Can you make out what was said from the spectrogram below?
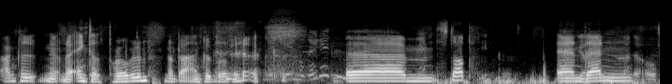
ankle no, no ankle problem, not an ankle problem, Wem redet denn? um, stop, and then gerade auf.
